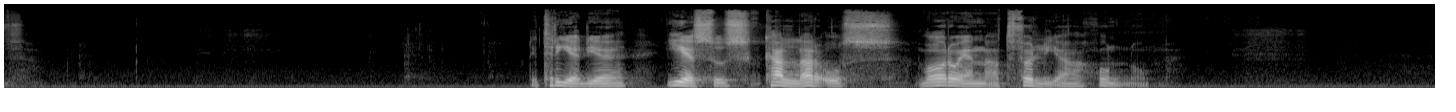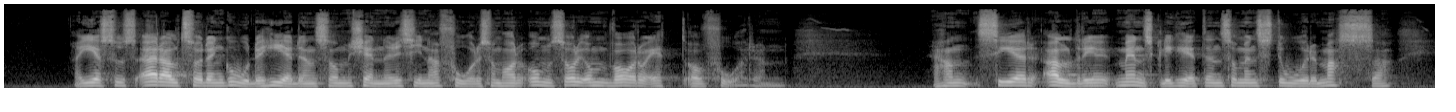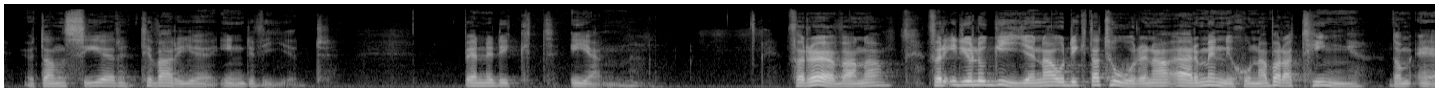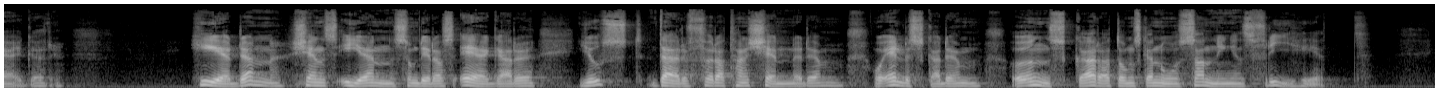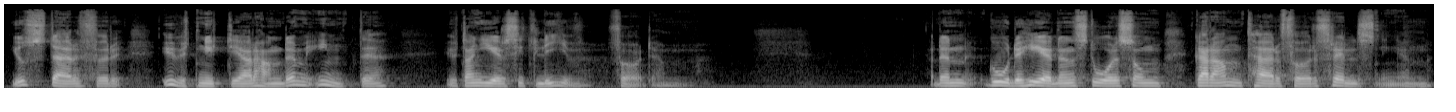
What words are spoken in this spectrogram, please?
Det tredje, Jesus kallar oss var och en att följa honom. Jesus är alltså den gode heden som känner sina får, som har omsorg om var och ett av fåren. Han ser aldrig mänskligheten som en stor massa, utan ser till varje individ. Benedikt igen. För rövarna, för ideologierna och diktatorerna är människorna bara ting de äger. Herden känns igen som deras ägare just därför att han känner dem och älskar dem och önskar att de ska nå sanningens frihet. Just därför utnyttjar han dem inte utan ger sitt liv för dem. Den gode heden står som garant här för frälsningen.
